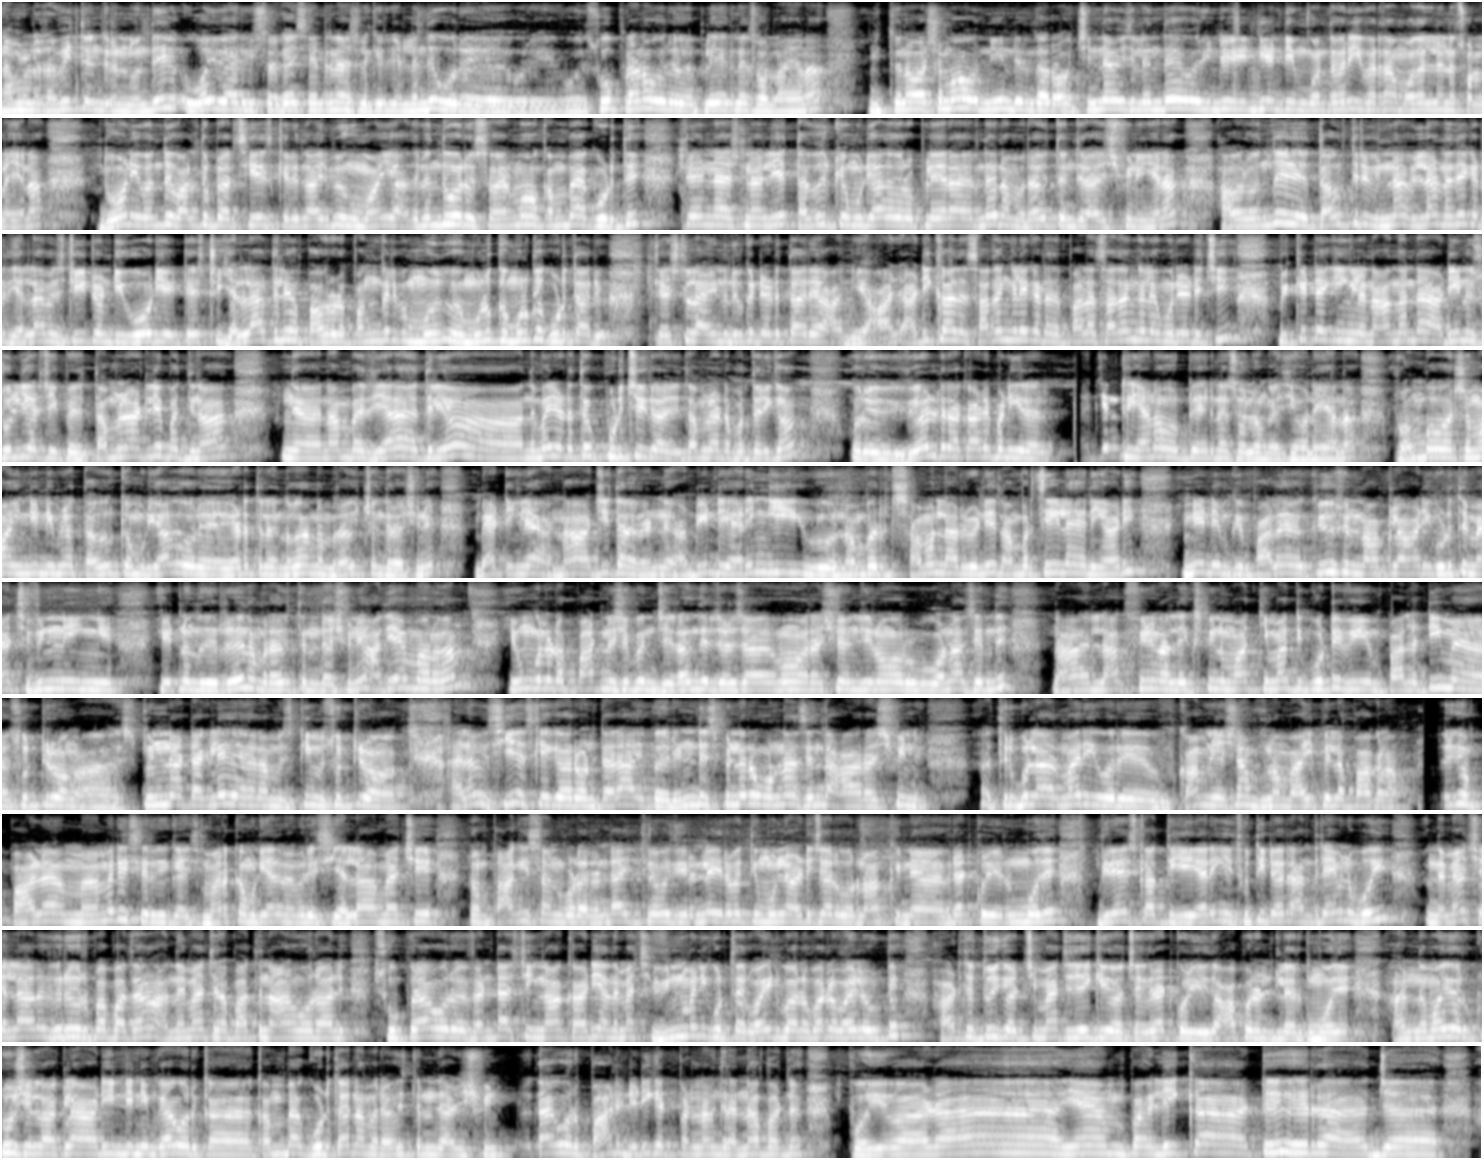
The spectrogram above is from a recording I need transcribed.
நம்மளோட ரவிச்சந்திரன் வந்து ஓய்வு அறிவிச்சிருக்க இன்டர்நேஷ்னல் கிரிக்கெட்லேருந்து ஒரு ஒரு ஒரு சூப்பரான ஒரு பிளேயர்னே சொல்லலாம். ஏன்னா இத்தனை வருஷமாக ஒரு நீண்டு இருந்தார் சின்ன வயசுலேருந்தே ஒரு இந்திய இந்தியன் டீமுக்கு வந்தவர் இவர் தான் முதல்லன்னு சொல்லலாம். ஏன்னா தோனி வந்து வளர்த்து விட்டார் சிஎஸ்கே இருந்து உங்கள் மாய் அதுலேருந்து ஒரு சிரமம் கம்பேக் கொடுத்து இன்டர்நேஷ்னல்லையே தவிர்க்க முடியாத ஒரு பிளேயராக இருந்தார் நம்ம ரவிச்சந்திர அஸ்வினி. ஏன்னா அவர் வந்து தவிர்த்துட்டு வின்னா விளையாடுனதே கிடையாது. எல்லாமே டி ட்வெண்ட்டி ஓடிஐ டெஸ்ட் எல்லாத்துலேயும் அவரோட பங்களிப்பு முழுக்க முழுக்க கொடுத்தாரு. டெஸ்ட்டில் ஐநூறு விக்கெட் எடுத்தார். அடிக்காத சதங்களே கிடையாது பல சதங்களை முறியடிச்சு விக்கெட் டேக்கிங்கில் நான் தாண்டா சொல்லி சொல்லியாச்சு இப்போ தமிழ்நாட்டிலே பார்த்தீங்கன்னா நம்ம ஏழாயிரத்துலேயும் அந்த மாதிரி இடத்த பிடிச்சிருக்காரு தமிழ்நாட்டை பொறுத்த வரைக்கும். ஒரு வேர்ல்டு ரெக்கார்டே பண்ணிக்கிறார். லெஜெண்ட்ரியான ஒரு பேர்னே சொல்லுவாங்க சிவனை. ஏன்னா ரொம்ப வருஷமாக இந்தியன் டீமில் தவிர்க்க முடியாத ஒரு இடத்துல இருந்து தான் நம்ம ரவிச்சந்திர அஸ்வின். பேட்டிங்லேயே நான் அஜித் தரேன் ரெண்டு அப்படின்ட்டு இறங்கி நம்பர் செவனில் ஆட வேண்டியது நம்பர் த்ரீலாம் இறங்கி ஆடி இந்தியன் டீமுக்கு பல கியூசில் நாக்கெலாம் ஆடி கொடுத்து மேட்ச் வின்னிங் எட்டு வந்துருது நம்ம ரவிச்சந்திர அஸ்வின். அதே மாதிரி தான் இவங்களோட பார்ட்னர்ஷிப் இருந்துச்சு ரவீந்திர ஜடேஜாவும் ரஷ்யஞ்சினும் ஒரு ஒன்றா சேர்ந்து நான் லாக் ஸ்பின் நான் லெக் ஸ்பின் மாற்றி மாற்றி போட்டு வி- பல டீமை சுட்டுருவாங்க ஸ்பின் அட்டாக்லேயே நம்ம டீமை சுட்டுருவாங்க அதெல்லாம் சிஎஸ்கேக்கு வர வந்துட்டாரா? இப்போ ரெண்டு ஸ்பின்னரும் ஒன்றா சேர்ந்து ஆர் அஸ்வின் ஆர் மாதிரி ஒரு காம்பினேஷனாக நம்ம ஐபிஎல்ல பார்க்கலாம். வரைக்கும் பல மெமரிஸ் இருக்குது கைஸ் மறக்க முடியாத மெமரிஸ் எல்லா மேட்ச்சு நம்ம பாகிஸ்தான் கூட ரெண்டாயிரத்தி இருபத்தி ரெண்டில் இருபத்தி மூணில் அடித்தார் ஒரு நாக்கு. விராட் கோலி இருக்கும்போது தினேஷ் கார்த்திக் இறங்கி சுற்றிட்டாரு அந்த டைமில் போய் இந்த மேட்ச் எல்லாரும் விறுவிறுப்பாக பார்த்தாங்க. அந்த மேட்ச்சில் பார்த்து நான் ஒரு ஆள் சூப்பராக ஒரு ஃபென்டாஸ்டிக் நாக் ஆடி அந்த மேட்ச் வின் பண்ணி கொடுத்தாரு. ஒயிட் பால் பாரில் வயலில் விட்டு அடுத்து தூக்கி அடித்து மேட்ச் ஜெயிக்க வச்ச விராட் கோலி இது ஆப்போனண்ட்டில் இருக்கும்போது. அந்த மாதிரி ஒரு க்ரூஷியல் நாக்லாம் ஆடி இந்தியன் டீமுக்காக ஒரு க கம்பேக் கொடுத்தார் நம்ம ரவிச்சந்திரன் அஸ்வின் அதுக்காக ஒரு பாட்டு டெடிகேட் பண்ணலாங்கிற என்ன பாட்டு பொய்வாடா என் பலிக்காட்டு ராஜா.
